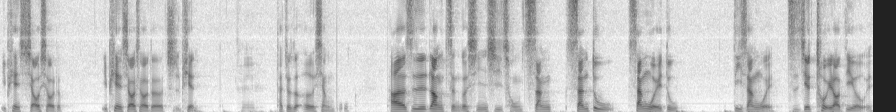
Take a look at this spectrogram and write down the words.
一片小小的、一片小小的纸片，它叫做二向箔，它是让整个星系从三三度三维度第三维直接退到第二维，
